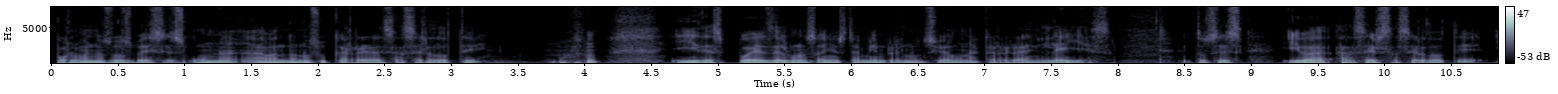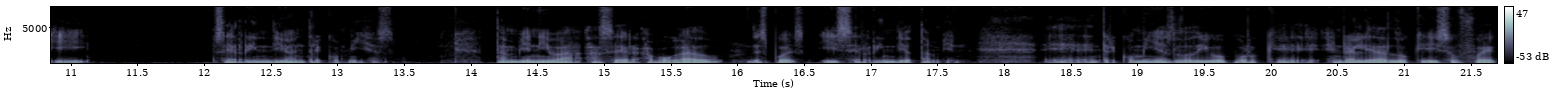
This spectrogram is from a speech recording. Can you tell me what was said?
por lo menos dos veces. Una, abandonó su carrera de sacerdote. y después de algunos años también renunció a una carrera en leyes. Entonces iba a ser sacerdote y se rindió entre comillas también iba a ser abogado después y se rindió también. Eh, entre comillas lo digo porque en realidad lo que hizo fue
